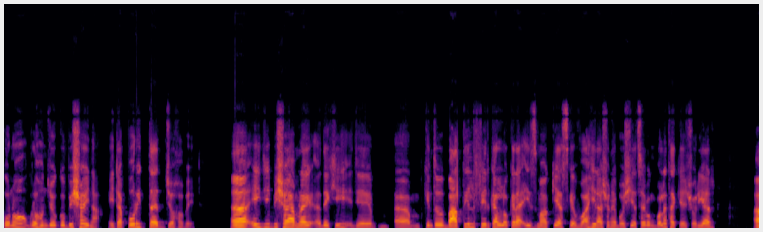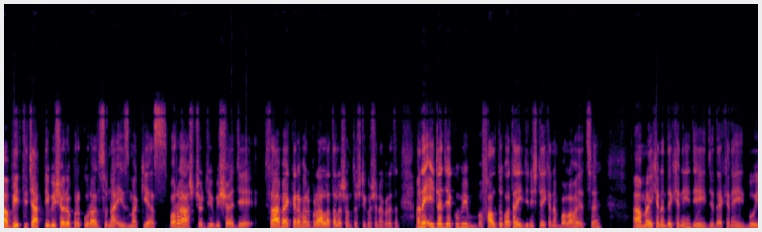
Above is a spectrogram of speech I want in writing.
কোনো গ্রহণযোগ্য বিষয় না। এটা পরিত্যাজ্য হবে। এই যে বিষয়ে আমরা দেখি যে কিন্তু বাতিল ফিরকার লোকেরা ইজমা কিয়াসকে ওয়াহীর আসনে বসিয়েছে এবং বলে থাকে শরিয়ার ভিত্তি চারটি বিষয়ের উপর কোরআন, সুনা ইজমা, কিয়াস। বড় আশ্চর্য বিষয় যে সাহাবায়ে কেরামের উপর আল্লাহ তাআলা সন্তুষ্টি ঘোষণা করেছেন। মানে এটা যে খুবই ফালতু কথা এই জিনিসটা এখানে বলা হয়েছে। আমরা এখানে দেখে নিই যে এই যে দেখেন এই বই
